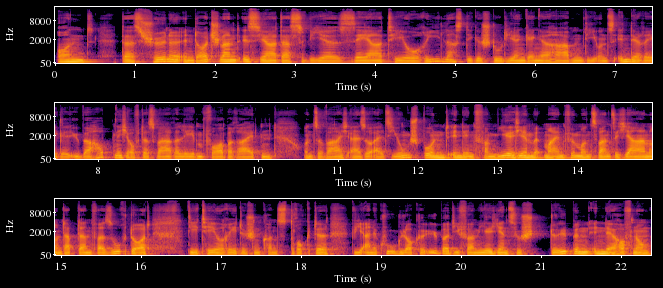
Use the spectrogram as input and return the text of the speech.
Und das Schöne in Deutschland ist ja, dass wir sehr theorielastige Studiengänge haben, die uns in der Regel überhaupt nicht auf das wahre Leben vorbereiten. Und so war ich also als Jungspund in den Familien mit meinen 25 Jahren und habe dann versucht, dort die theoretischen Konstrukte wie eine Kuhglocke über die Familien zu stülpen, in der Hoffnung,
